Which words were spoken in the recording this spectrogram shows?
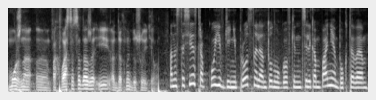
можно э, похвастаться даже и отдохнуть душой и телом. Анастасия Стропко, Евгений Процнель, Антон Луговкин, телекомпания Бук ТВ.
